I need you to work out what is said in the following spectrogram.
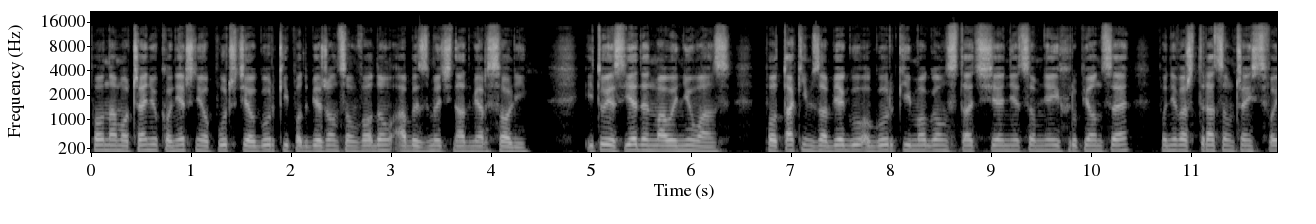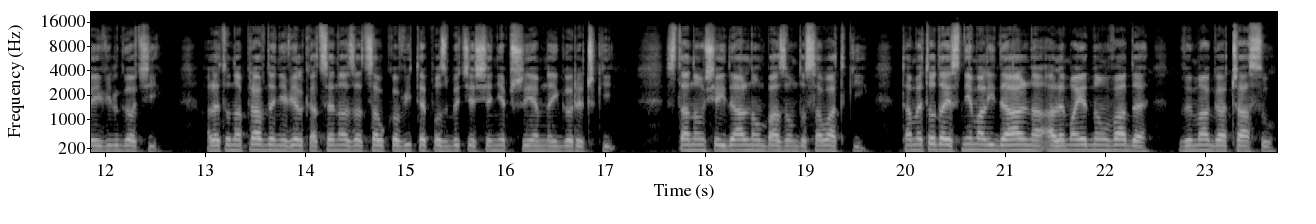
Po namoczeniu koniecznie opłuczcie ogórki pod bieżącą wodą, aby zmyć nadmiar soli. I tu jest jeden mały niuans. Po takim zabiegu ogórki mogą stać się nieco mniej chrupiące, ponieważ tracą część swojej wilgoci. Ale to naprawdę niewielka cena za całkowite pozbycie się nieprzyjemnej goryczki. Staną się idealną bazą do sałatki. Ta metoda jest niemal idealna, ale ma jedną wadę wymaga czasu.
